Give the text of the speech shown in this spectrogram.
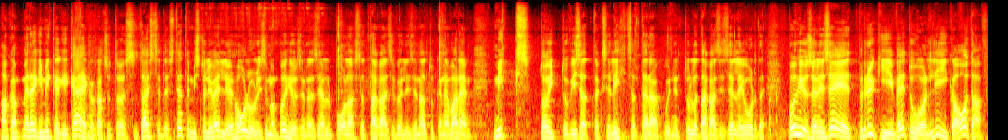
aga me räägime ikkagi käegakatsutavatest asjadest. teate, mis tuli välja ühe olulisema põhjusena seal pool aastat tagasi või oli see natukene varem? miks toitu visatakse lihtsalt ära, kui nüüd tulla tagasi selle juurde? põhjus oli see, et prügivedu on liiga odav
